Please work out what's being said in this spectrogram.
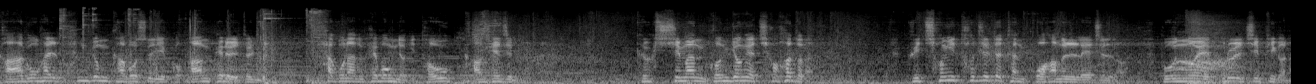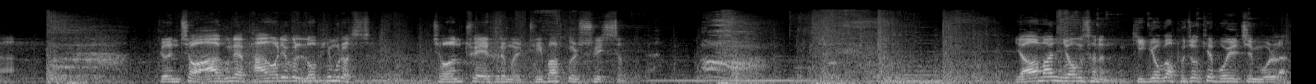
가공할 황금 갑옷을 입고 방패를 들면 타고난 회복력이 더욱 강해집니다. 극심한 곤경에 처하더라도 귀청이 터질 듯한 고함을 내질러 분노에 불을 지피거나 근처 아군의 방어력을 높임으로써 전투의 흐름을 뒤바꿀 수 있습니다. 야만 용사는 기교가 부족해 보일지 몰라도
